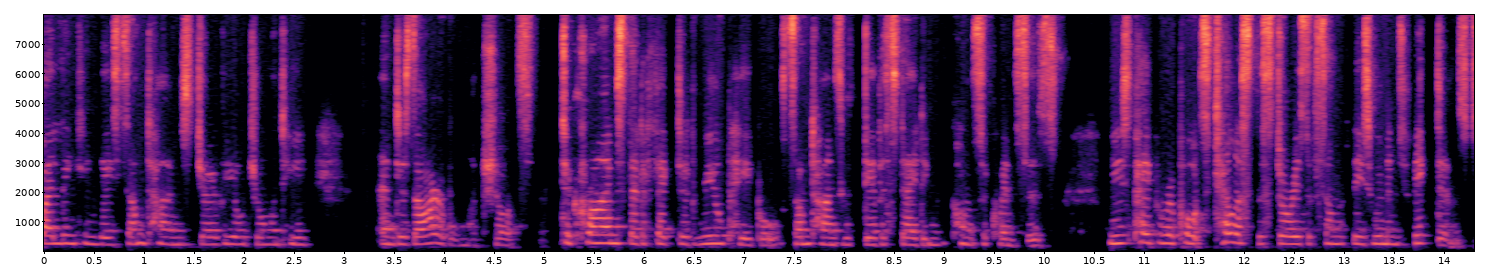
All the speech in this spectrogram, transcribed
by linking these sometimes jovial, jaunty, and desirable mugshots to crimes that affected real people, sometimes with devastating consequences. Newspaper reports tell us the stories of some of these women's victims,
